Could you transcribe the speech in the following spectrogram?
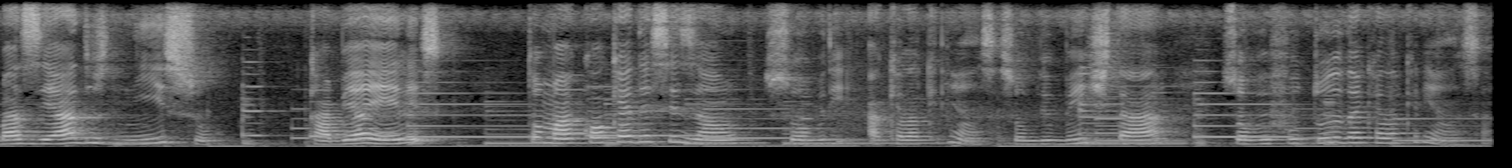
baseados nisso, cabe a eles tomar qualquer decisão sobre aquela criança, sobre o bem-estar, sobre o futuro daquela criança,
